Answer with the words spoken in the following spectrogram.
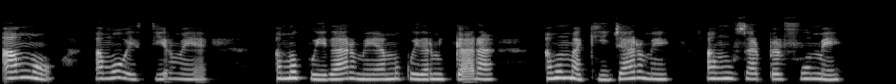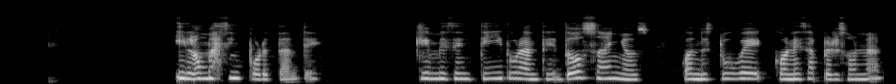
Amo, amo vestirme, amo cuidarme, amo cuidar mi cara, amo maquillarme, amo usar perfume. Y lo más importante, que me sentí durante dos años cuando estuve con esa persona,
